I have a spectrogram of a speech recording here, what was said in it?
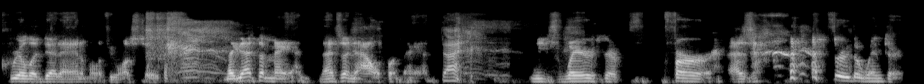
grill a dead animal if he wants to. like that's a man. That's an alpha man. He just wears their fur as through the winter.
